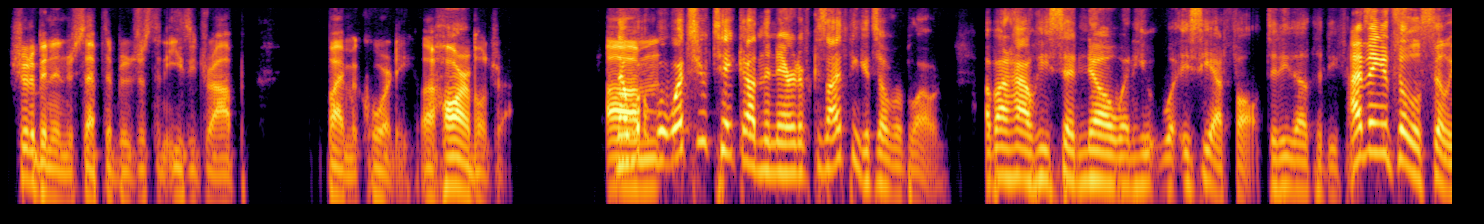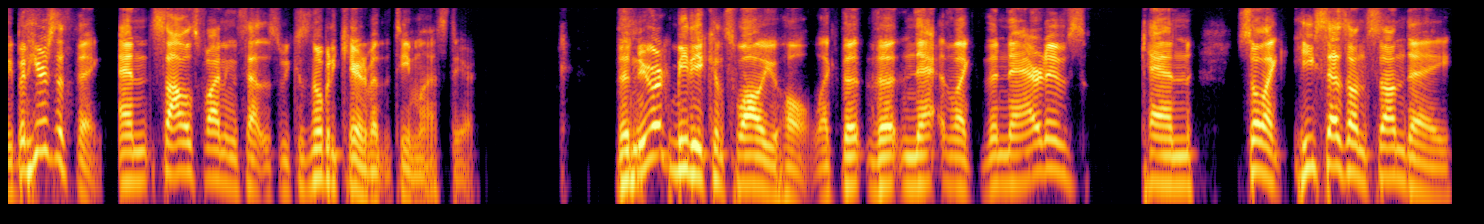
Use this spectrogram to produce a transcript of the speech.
should have been intercepted, but it was just an easy drop by McCourty. A horrible drop. Um, wh- what's your take on the narrative? Because I think it's overblown about how he said no when he is he at fault? Did he let the defense? I think it's a little silly, but here's the thing, and Sal's finding this out this week because nobody cared about the team last year. The New York media can swallow you whole. Like the the na- like the narratives can. So like he says on Sunday,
